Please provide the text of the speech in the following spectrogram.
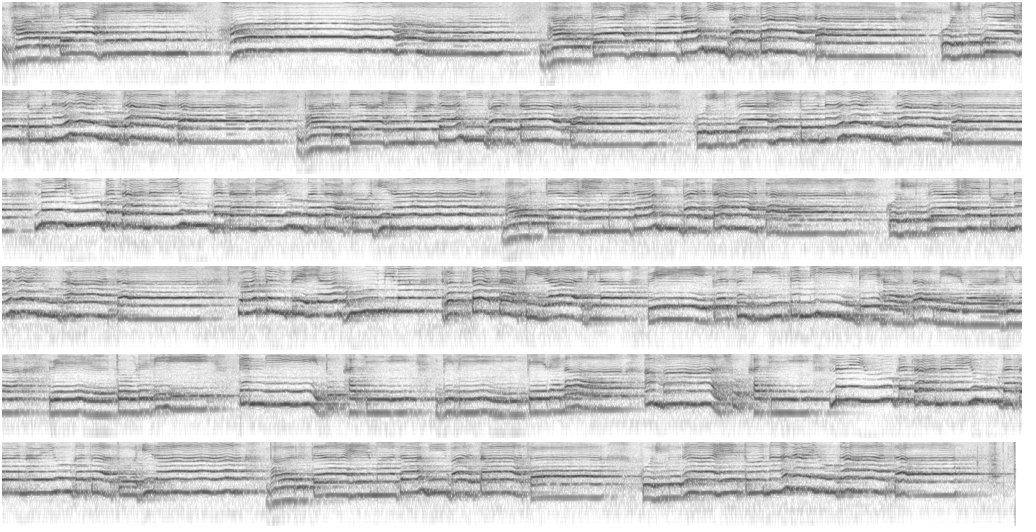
भारत आहे. हो. भारत आहे माझा मी भारताचा. कोहिनूर आहे तो नव्या युगाचा. भारत आहे माझा मी भारताचा. कोहिनूर कोहिनूर आहे तो नव्या युगाचा. स्वातंत्र्य या भूमीला रक्ताचा टिळा दिला. वेळे प्रसंगी त्यांनी देहाचा मेवा दिला. वेळ तोडली त्यांनी दुःखाची दिली प्रेरणा. आम्हा सुखाची ರ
